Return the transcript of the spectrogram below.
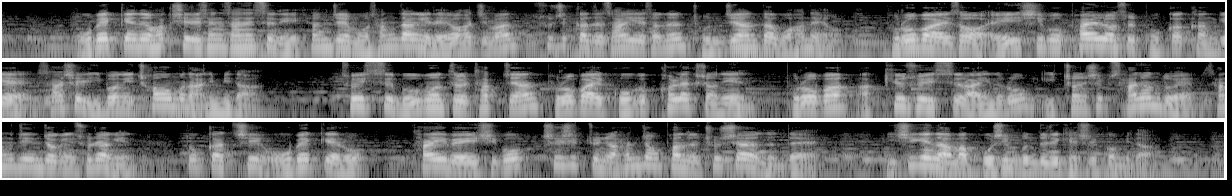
500개는 확실히 생산했으니 현재 뭐 상당히 rare하지만 수집가들 사이에서는 존재한다고 하네요. Bulova에서 A15 파일럿을 복각한 게 사실 이번이 처음은 아닙니다. 스위스 movement를 탑재한 Bulova의 고급 컬렉션인 Bulova Accu Swiss 라인으로 2014년도에 상징적인 수량인 똑같이 500개로 타입 A15 70주년 한정판을 출시하였는데 이 시계는 아마 보신 분들이 계실 겁니다.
